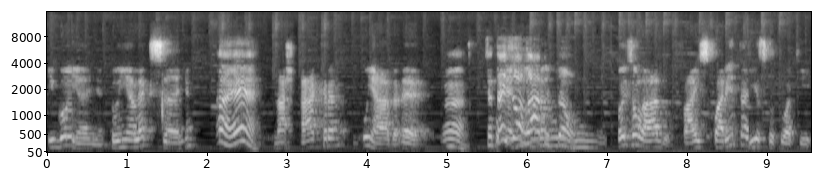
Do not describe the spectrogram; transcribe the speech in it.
e Goiânia. Estou em Alexânia. Ah, é? Na chácara cunhada, é. Ah, você está isolado, então? Estou isolado. Faz 40 dias que eu estou aqui.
